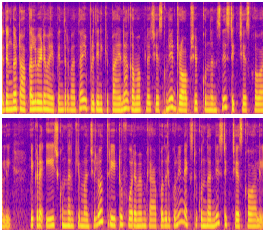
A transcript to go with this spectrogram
విధంగా టాకాలు వేయడం అయిపోయిన తర్వాత ఇప్పుడు దీనికి పైన గమ్ అప్లై చేసుకుని డ్రాప్ షేప్ కుందన్స్ని స్టిక్ చేసుకోవాలి. ఇక్కడ ఈచ్ కుందన్కి మధ్యలో త్రీ టు ఫోర్ ఎంఎం గ్యాప్ వదులుకుని నెక్స్ట్ కుందన్ని స్టిక్ చేసుకోవాలి.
